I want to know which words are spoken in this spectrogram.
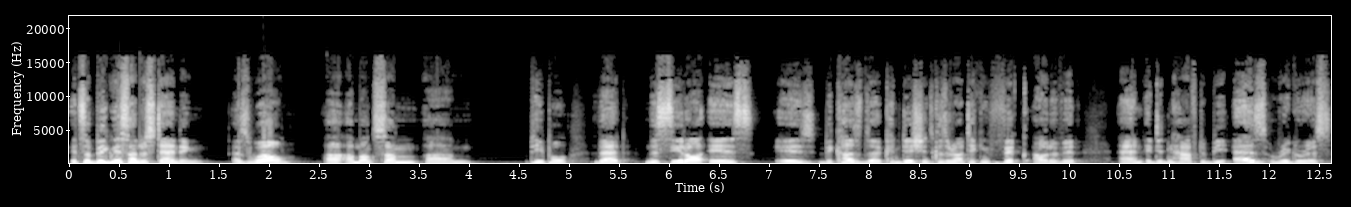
It's a big misunderstanding as well uh, among some um, people that the sirah is is because the conditions because they're not taking fiqh out of it and it didn't have to be as rigorous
